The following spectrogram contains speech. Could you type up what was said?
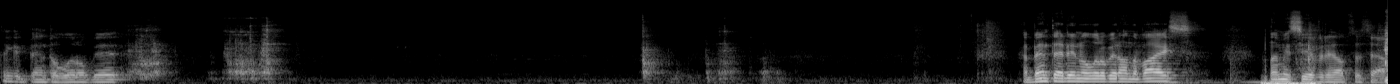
think it bent a little bit. I bent that in a little bit on the vise. Let me see if it helps us out.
